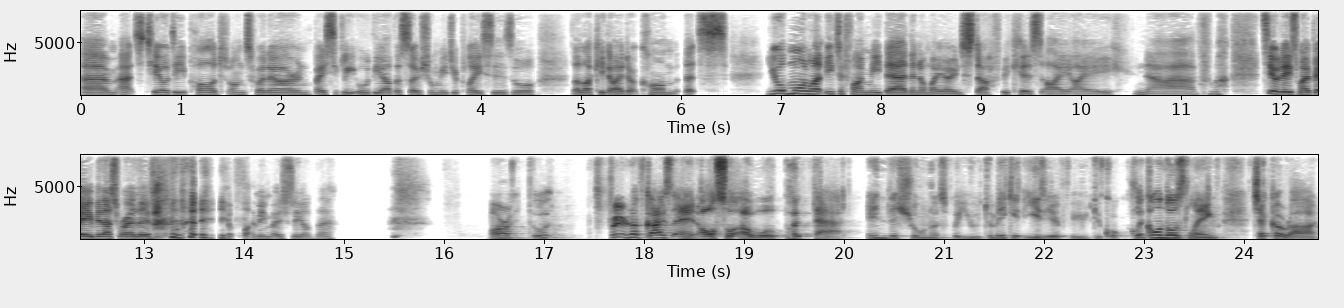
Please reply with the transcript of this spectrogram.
um, at TLD Pod on Twitter and basically all the other social media places or theluckydie.com. That's you're more likely to find me there than on my own stuff because I, I nah, TLD is my baby. That's where I live. You'll find me mostly on there. All right, fair enough, guys. And also, I will put that in the show notes for you to make it easier for you to go click on those links, check her out.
